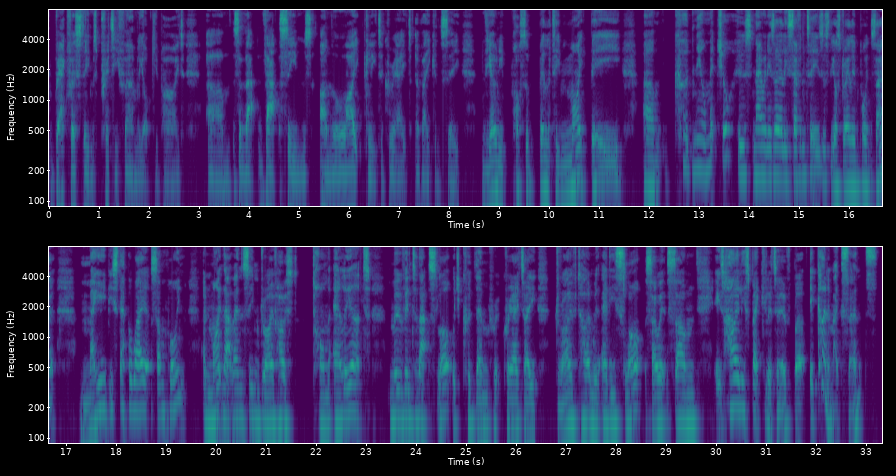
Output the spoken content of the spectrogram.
breakfast seems pretty firmly occupied. Um, so that that seems unlikely to create a vacancy. The only possibility might be um, could Neil Mitchell, who's now in his early 70s, as the Australian points out, maybe step away at some point? And might that then seem drive host Tom Elliott move into that slot, which could then pr- create a drive time with Eddie slot? So it's um it's highly speculative, but it kind of makes sense.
